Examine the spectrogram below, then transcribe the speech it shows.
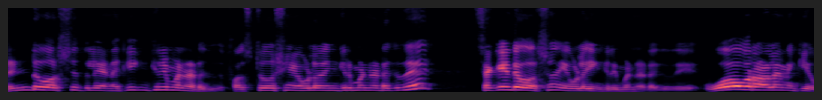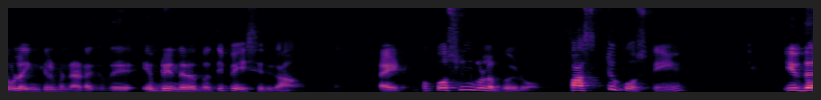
ரெண்டு வருஷத்தில் எனக்கு இன்க்ரிமெண்ட் நடக்குது. ஃபர்ஸ்ட் வருஷம் எவ்வளோ இன்க்ரிமெண்ட் நடக்குது? செகண்ட் வருஷம் எவ்வளோ இன்க்ரிமெண்ட் நடக்குது? ஓவரால் எனக்கு எவ்வளோ இன்க்ரிமெண்ட் நடக்குது? இப்படின்றத பற்றி பேசியிருக்காங்க. ரைட் இப்போ கொஸ்டின்குள்ளே போயிடுவோம். First question if the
